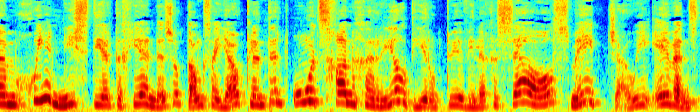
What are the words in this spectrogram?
um goeie nuus deur te gee en dis ook danksy jou Clinton. Ons gaan gereeld hier op twee wiele gesels met Joey Evans.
